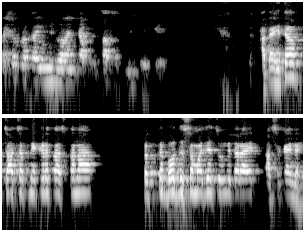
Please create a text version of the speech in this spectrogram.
कशा प्रकारे उमेदवारांची आपण चाचपणी सुरू केली? आता इथं चाचपणी करत असताना फक्त बौद्ध समाजाचे उमेदवार आहेत असं काय नाही.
